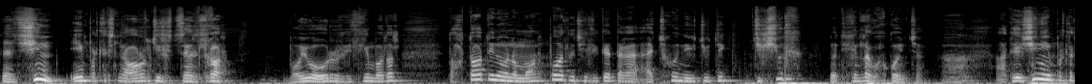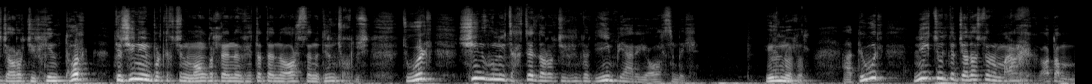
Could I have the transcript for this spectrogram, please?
шин импортлагч нар оруулж ирэх зорилгоор буюу өөрөөр хэлэх юм бол дотоодын нөгөө монопол гэж хэлэгдээд байгаа аж ахуй нэгжүүдийг жигшүүлэх нөгөө технологи багхгүй юм чаа. Аа. Тэгээ шинэ импортлагч оруулж ирэхийн тулд тэр шинэ импортлагч нь Монгол байна уу, Хятад байна уу, Орос байна уу тэр нь чухал биш. Зүгээр л шинэ хүнийг зах зээлд оруулж ирэхийн тулд ийм PR-ыг явуулсан байл. Ер нь бол а тэгвэл нэг зүйл дээр жолооч нар маргах одоо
